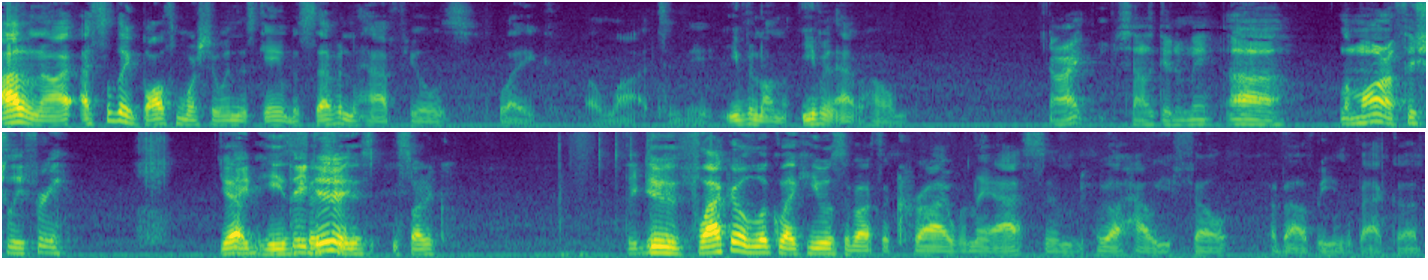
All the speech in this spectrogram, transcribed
I don't know. I, I still think Baltimore should win this game, but seven and a half feels like a lot to me, even on even at home. All right, sounds good to me. Uh, Lamar officially free. Yeah, They- he's they did it. starting. They did. Dude, Flacco looked like he was about to cry when they asked him about how he felt about being the backup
